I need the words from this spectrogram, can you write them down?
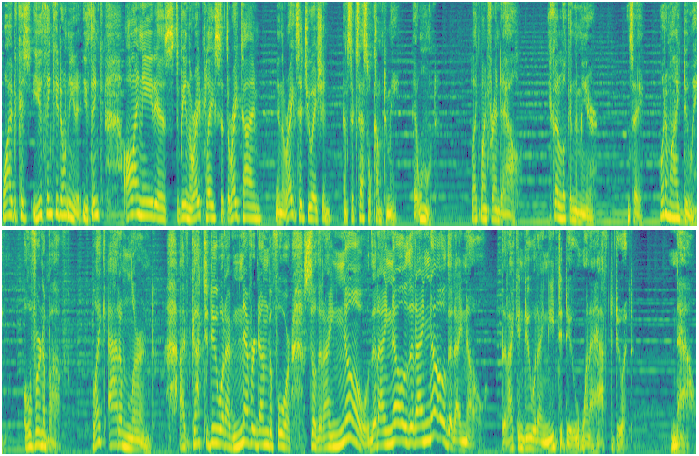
Why? Because you think you don't need it. You think all I need is to be in the right place at the right time, in the right situation, and success will come to me. It won't. Like my friend Al, you got to look in the mirror and say, What am I doing over and above like Adam learned, I've got to do what I've never done before so that I know, that I know, that I know, that I know that I can do what I need to do when I have to do it. Now.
